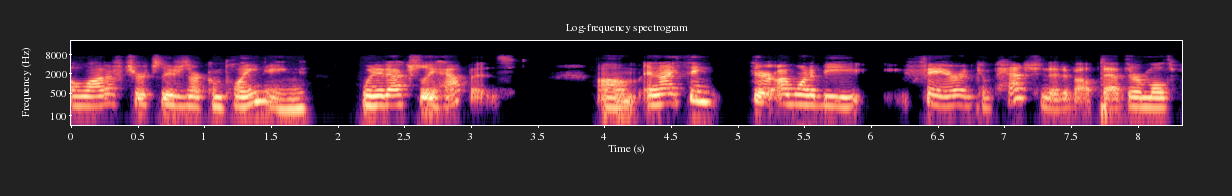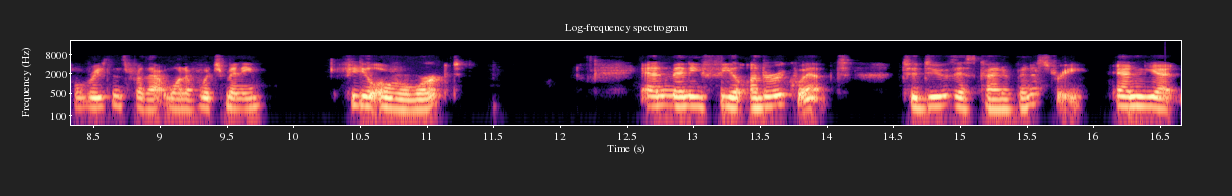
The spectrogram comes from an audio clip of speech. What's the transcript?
a lot of church leaders are complaining when it actually happens. Um, and I think there, I want to be fair and compassionate about that. There are multiple reasons for that. One of which many feel overworked, and many feel under-equipped to do this kind of ministry. And yet,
